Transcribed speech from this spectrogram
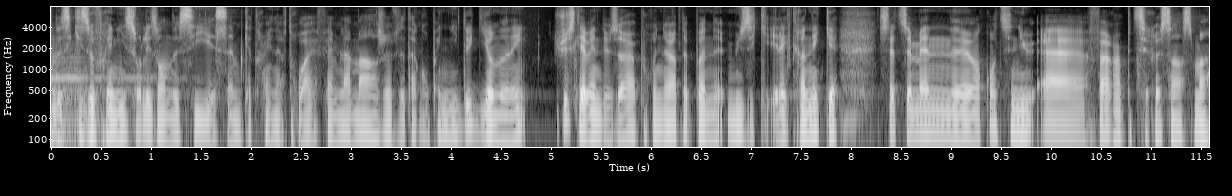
de Schizophrénie sur les ondes de CISM 89.3 FM La Marge. Vous êtes accompagné de Guillaume Nonin jusqu'à 22h pour une heure de bonne musique électronique. Cette semaine, euh, on continue à faire un petit recensement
